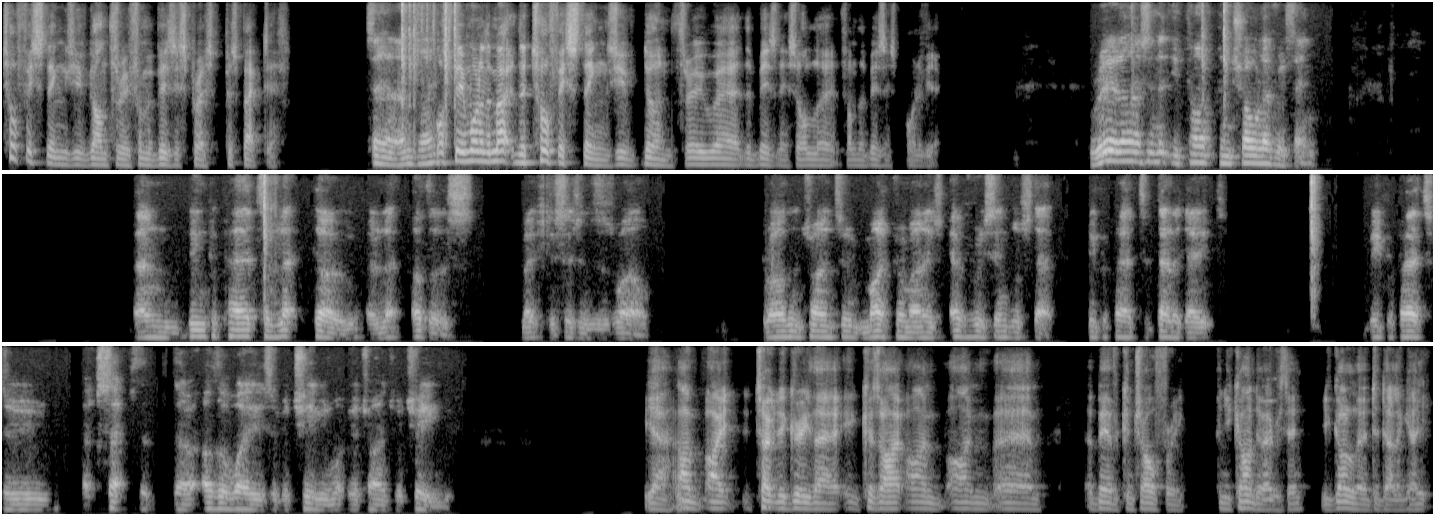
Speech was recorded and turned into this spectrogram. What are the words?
toughest things you've gone through from a business perspective? What's been one of the mo- the toughest things you've done through uh, the business or learned from the business point of view? Realizing that you can't control everything and being prepared to let go and let others make decisions as well, rather than trying to micromanage every single step. be prepared to delegate, be prepared to accept that there are other ways of achieving what you're trying to achieve. Yeah, I'm, I totally agree there because I'm I'm um, a bit of a control freak, and you can't do everything. You've got to learn to delegate.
